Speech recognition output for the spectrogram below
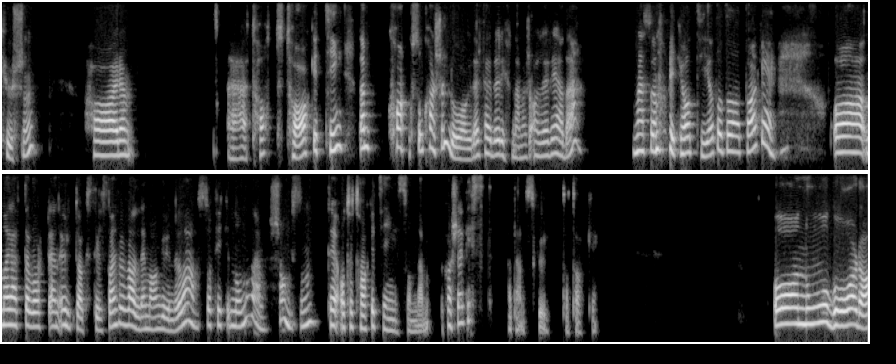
kursen. Har eh, tatt tak i ting de, som kanskje lå der for bedriften deres allerede, men som de ikke hadde tid til å ta tak i. Og når det ble en unntakstilstand for veldig mange gründere, så fikk noen av dem sjansen til å ta tak i ting som de kanskje visste at de skulle ta tak i. Og nå går da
